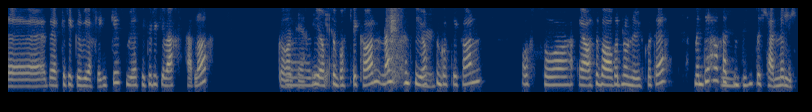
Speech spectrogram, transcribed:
uh, det er ikke sikkert vi er flinkest, men vi er sikkert ikke verst heller. Eh, Garantert vi gjør så godt vi kan. Nei, vi gjør Mm. så godt vi kan. Og så, ja, så varer det noen uker til. Men det har jeg Mm. begynt å kjenne litt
